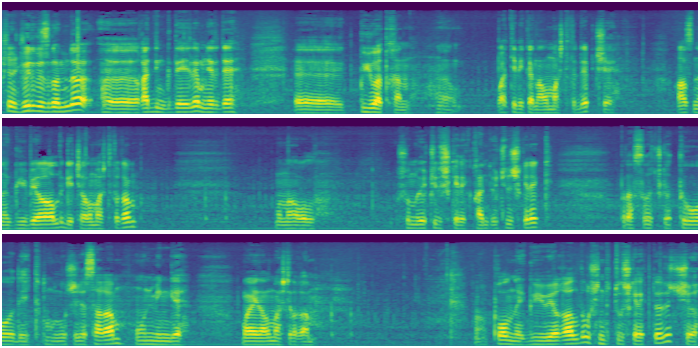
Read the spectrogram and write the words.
ушуну жүргүзгөндө э, кадимкидей эле мына жерде э, күйүп аткан батарейканы алмаштыр депчи азынан күйбөй калды кечээ алмаштыргам мына бул ушуну өчүрүш керек кантип өчүрүш керек просрочка то дейт муну уже жасагам он миңге майын алмаштыргам полный күйбөй калды ушинтип туруш керек да өзүчү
